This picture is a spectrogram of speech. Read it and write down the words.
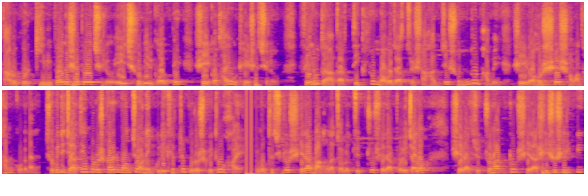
তার উপর কি বিপদ এসে পড়েছিল, এই ছবির গল্পে সেই কথাই উঠে এসেছিল। ফেলুদা তার তীক্ষ্ণ মগজাস্ত্রের সাহায্যে সুন্দরভাবে সেই রহস্যের সমাধান করলেন ছবিটি জাতীয় পুরস্কারের মঞ্চে অনেকগুলি ক্ষেত্রে পুরস্কৃত হয়। এর মধ্যে ছিল সেরা বাংলা চলচ্চিত্র, সেরা পরিচালক, সেরা চিত্রনাট্য, সেরা শিশু শিল্পী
